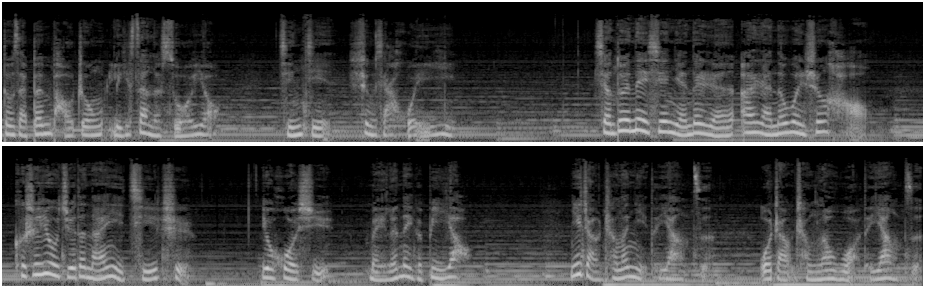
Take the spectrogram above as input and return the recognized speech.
都在奔跑中离散了所有，仅仅剩下回忆。想对那些年的人安然的问声好，可是又觉得难以启齿，又或许没了那个必要。你长成了你的样子，我长成了我的样子。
